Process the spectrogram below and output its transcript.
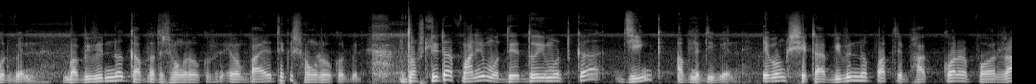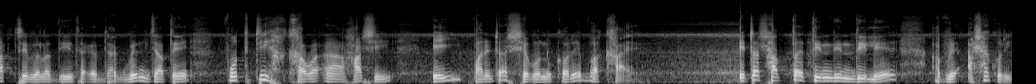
করবেন বা বিভিন্ন গাবলাতে সংগ্রহ করবেন এবং বাইরে থেকে সংগ্রহ করবেন। দশ লিটার পানির মধ্যে দুই মুটকা জিঙ্ক আপনি দিবেন এবং সেটা বিভিন্ন পাত্রে ভাগ করার পর রাত্রেবেলা দিয়ে রাখবেন যাতে প্রতিটি খাওয়া হাসি এই পানিটা সেবন করে বা খায়। এটা সপ্তাহে তিন দিন দিলে আপনি আশা করি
